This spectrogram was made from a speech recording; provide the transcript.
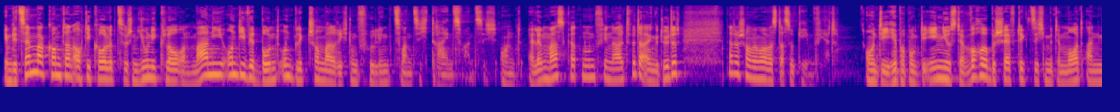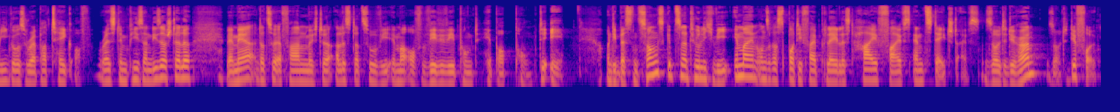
Im Dezember kommt dann auch die Collab zwischen Uniqlo und Mani und die wird bunt und blickt schon mal Richtung Frühling 2023. Und Elon Musk hat nun final Twitter eingetütet. Na, da schauen wir mal, was das so geben wird. Und die hiphop.de News der Woche beschäftigt sich mit dem Mord an Migos Rapper Takeoff. Rest in Peace an dieser Stelle. Wer mehr dazu erfahren möchte, alles dazu wie immer auf www.hiphop.de. Und die besten Songs gibt's natürlich wie immer in unserer Spotify-Playlist High Fives and Stage Dives. Solltet ihr hören, solltet ihr folgen.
